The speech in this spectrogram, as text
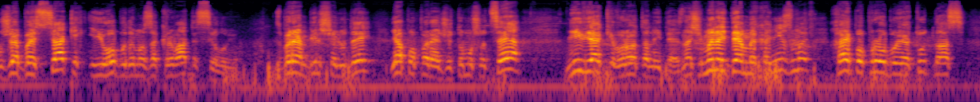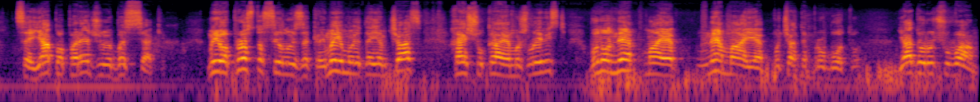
вже без всяких і його будемо закривати силою. Зберемо більше людей, я попереджую, тому що це ні в які ворота не йде. Значить, ми знайдемо механізми, хай попробує тут нас це. Я попереджую без всяких. Ми його просто силою закриємо. Ми йому даємо час, хай шукає можливість. Воно не має, не має почати роботу. Я доручу вам.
